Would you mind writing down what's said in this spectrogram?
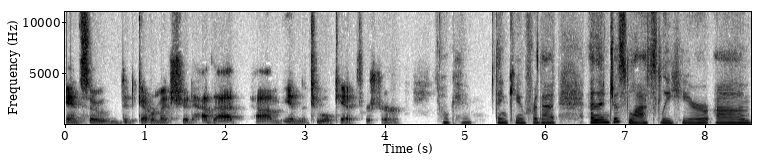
And so the government should have that um, in the toolkit for sure. Okay. Thank you for that. And then just lastly here, um,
